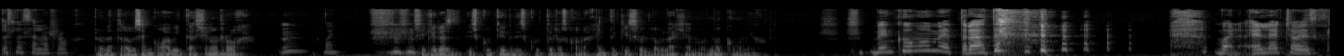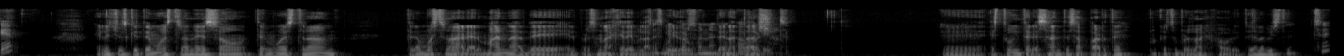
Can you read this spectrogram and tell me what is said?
Es la Sala Roja. Pero la traducen como Habitación Roja. Mm, bueno. si quieres discutir, discútelos con la gente que hizo el doblaje, amor, no conmigo. ¿Ven cómo me trata? bueno, el hecho es que... El hecho es que te muestran eso, te muestran... Te la muestran a la hermana del personaje de Black Widow, de Natasha. Eh, estuvo interesante esa parte. ¿Por qué es tu personaje favorito? ¿Ya la viste? Sí.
